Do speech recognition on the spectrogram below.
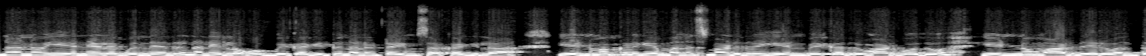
ನಾನು ಏನ್ ಹೇಳಕ್ ಬಂದೆ ಅಂದ್ರೆ ನಾನು ಎಲ್ಲೋ ಹೋಗ್ಬೇಕಾಗಿತ್ತು ನನಗೆ ಟೈಮ್ ಸಾಕಾಗಿಲ್ಲ. ಹೆಣ್ಮಕ್ಳಿಗೆ ಮನಸ್ಸು ಮಾಡಿದ್ರೆ ಏನ್ ಬೇಕಾದ್ರೂ ಮಾಡ್ಬೋದು. ಹೆಣ್ಣು ಮಾಡದೇ ಇರುವಂತ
